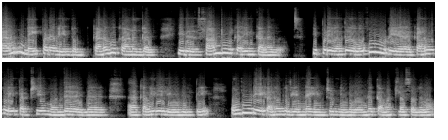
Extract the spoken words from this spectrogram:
கனவு மெய்ப்பட வேண்டும். கனவு காணுங்கள். இது சான்றோர்களின் கனவு. இப்படி வந்து ஒவ்வொருடைய கனவுகளை பற்றியும் வந்து இந்த கவிதையில் எழுதியிருப்பேன். உங்களுடைய கனவுகள் என்ன என்றும் நீங்கள் வந்து கமெண்ட்ல சொல்லலாம்.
